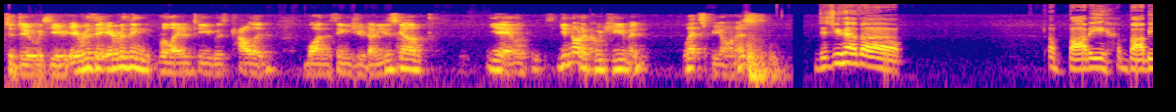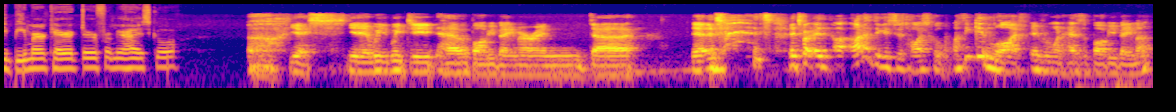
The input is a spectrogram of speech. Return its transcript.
to do with you. Everything, everything related to you was coloured by the things you've done. You just go, yeah, look, you're not a good human. Let's be honest. Did you have a a Bobby a Bobby Beamer character from your high school? Oh, yes, yeah, we, we did have a Bobby Beamer, and uh, yeah, it's it's it's. fun. It, I I don't think it's just high school. I think in life everyone has a Bobby Beamer.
